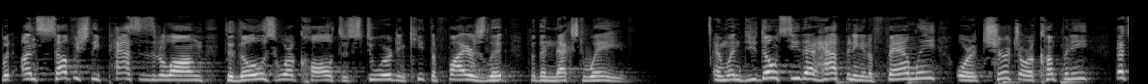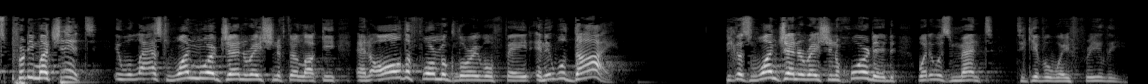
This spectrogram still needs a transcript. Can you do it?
but unselfishly passes it along to those who are called to steward and keep the fires lit for the next wave. And when you don't see that happening in a family or a church or a company, that's pretty much it. It will last one more generation if they're lucky, and all the former glory will fade and it will die. Because one generation hoarded what it was meant to give away freely.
